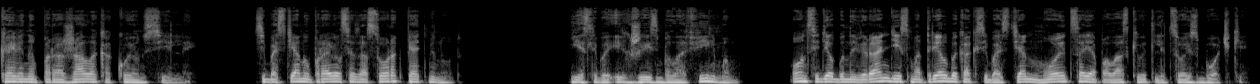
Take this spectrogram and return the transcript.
Кевина поражало, какой он сильный. Себастьян управился за 45 минут. Если бы их жизнь была фильмом, он сидел бы на веранде и смотрел бы, как Себастьян моется и ополаскивает лицо из бочки.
